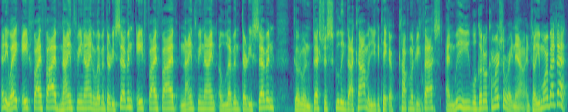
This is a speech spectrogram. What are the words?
Anyway, 855 939 1137, 855 939 1137. Go to investorschooling.com and you can take a complimentary class. And we will go to a commercial right now and tell you more about that.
